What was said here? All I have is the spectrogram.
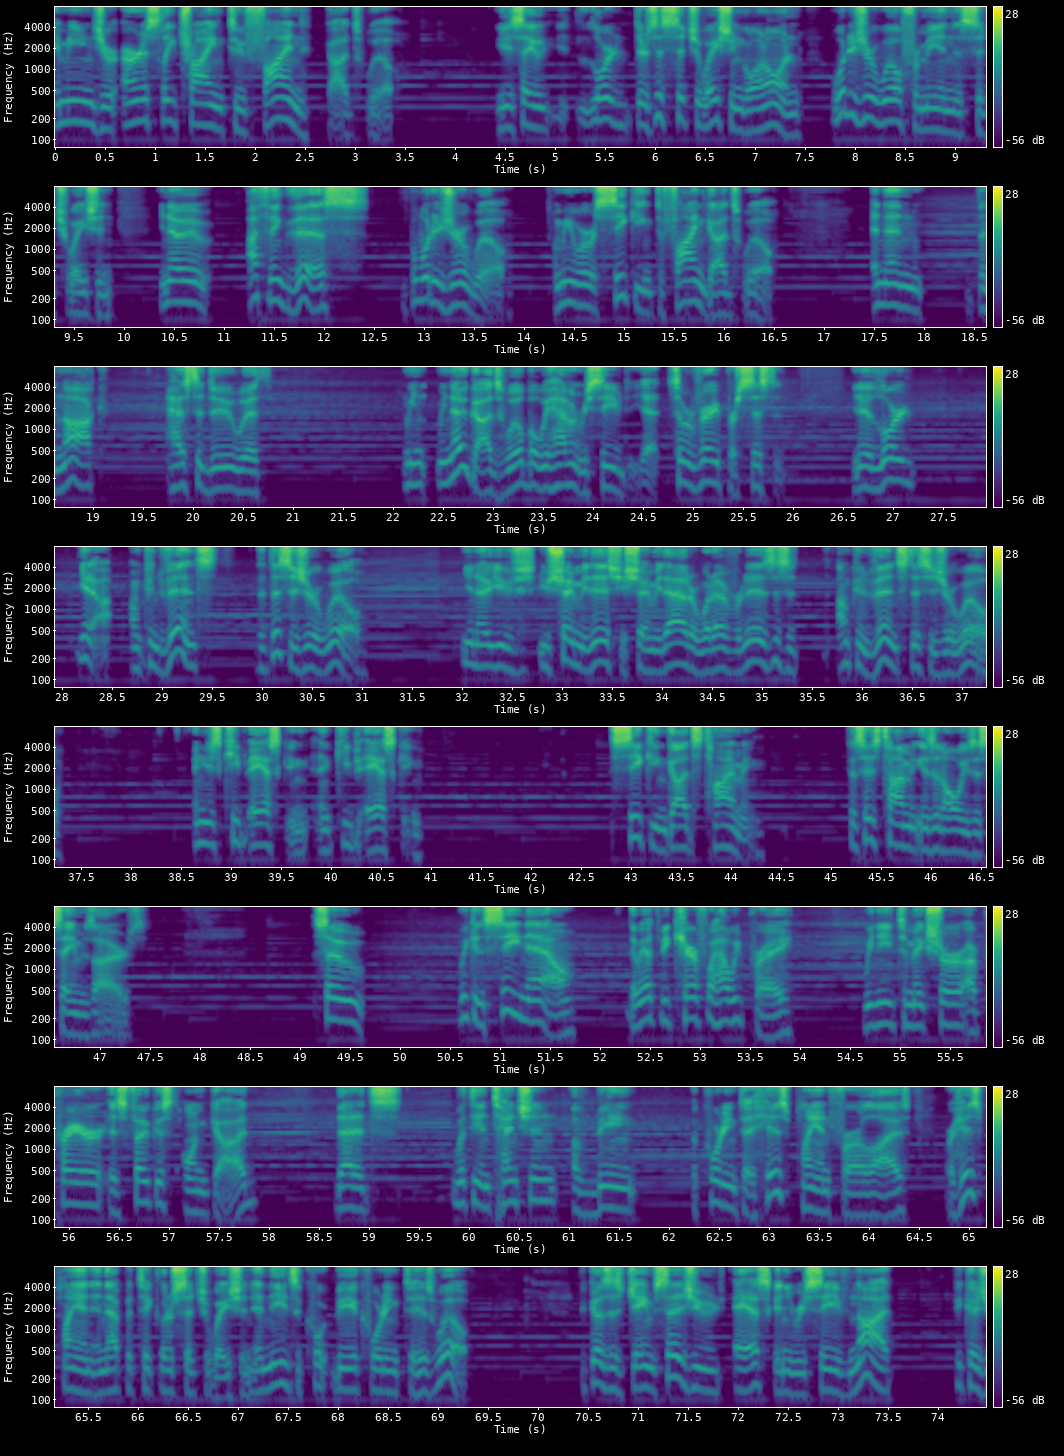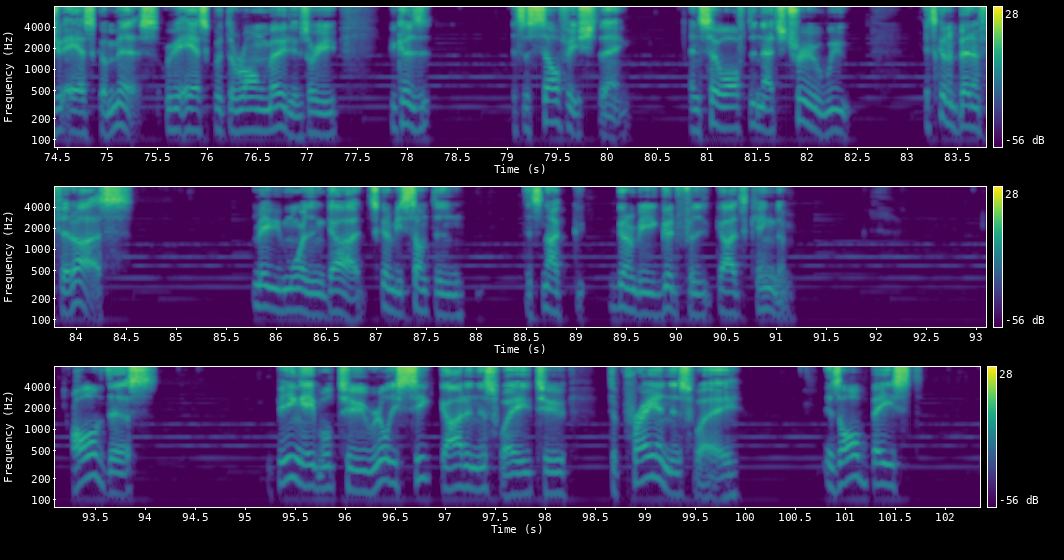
it means you're earnestly trying to find God's will. You say, Lord, there's this situation going on. What is your will for me in this situation? You know, I think this, but what is your will? I mean, we're seeking to find God's will. And then the knock has to do with we, we know God's will, but we haven't received it yet. So we're very persistent. You know, Lord, you know, I'm convinced that this is your will. You know, you've you show me this, you show me that, or whatever it is. This is I'm convinced this is your will. And you just keep asking and keep asking, seeking God's timing, because His timing isn't always the same as ours. So we can see now that we have to be careful how we pray. We need to make sure our prayer is focused on God, that it's with the intention of being according to His plan for our lives or His plan in that particular situation. It needs to be according to His will. Because as James says, you ask and you receive not because you ask amiss or you ask with the wrong motives or you, because it's a selfish thing. And so often that's true. We, it's going to benefit us maybe more than God. It's going to be something that's not going to be good for God's kingdom. All of this, being able to really seek God in this way, to, to pray in this way, is all based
